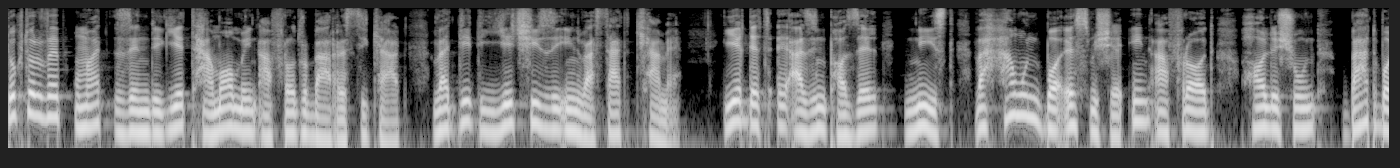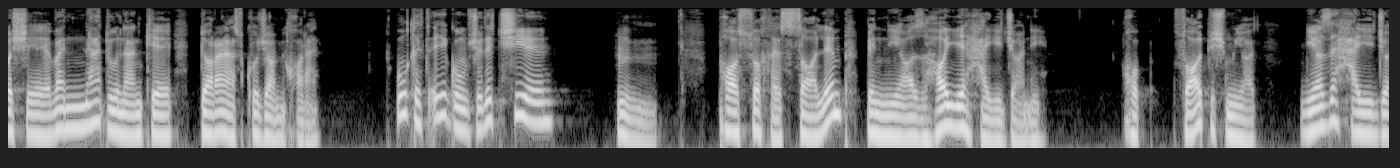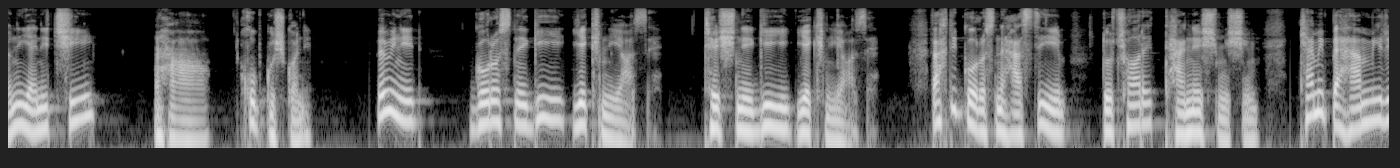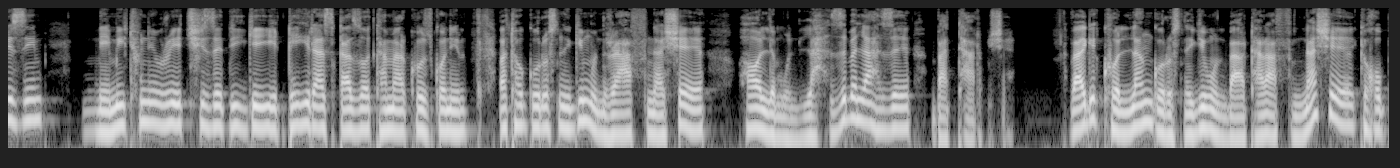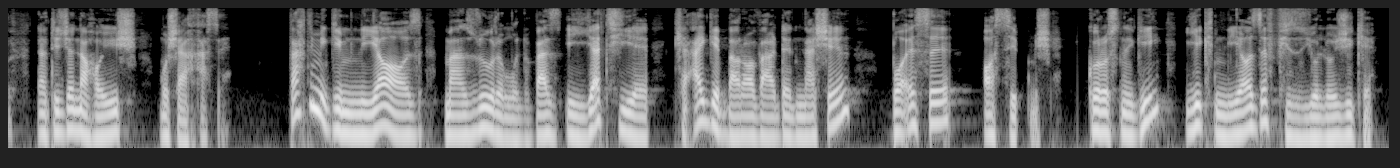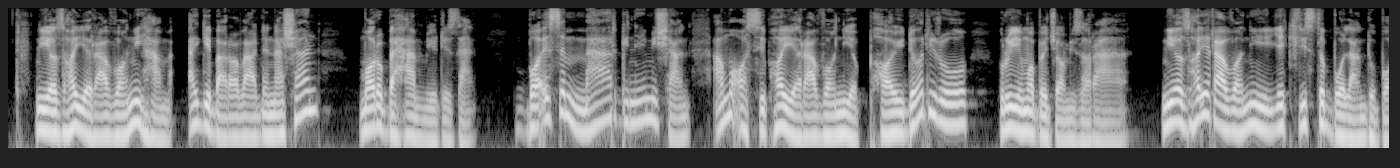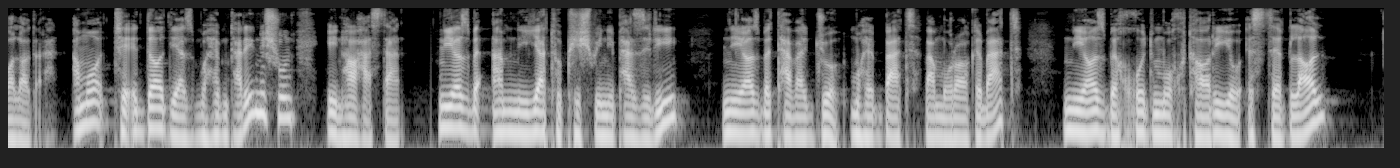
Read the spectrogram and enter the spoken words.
دکتر وب اومد زندگی تمام این افراد رو بررسی کرد و دید یه چیزی این وسط کمه. یه قطعه از این پازل نیست و همون باعث میشه این افراد حالشون بد باشه و ندونن که دارن از کجا می‌خورن. اون قطعه گم شده چیه؟ پاسخ سالم به نیازهای هیجانی. خب سوال پیش میاد. نیاز هیجانی یعنی چی؟ آها خوب گوش کنید. ببینید گرسنگی یک نیازه تشنگی یک نیازه. وقتی گرسنه هستیم دچار تنش میشیم. کمی به هم میریزیم نمی‌تونیم روی چیز دیگه غیر از غذا تمرکز کنیم و تا گرسنگیمون رفت نشه حالمون لحظه به لحظه بدتر میشه. و اگه کلا گرسنگیمون برطرف نشه که خب نتیجه نهاییش مشخصه. وقتی میگیم نیاز منظورمون وضعیتیه که اگه برآورده نشه باعث آسیب میشه. گرسنگی یک نیاز فیزیولوژیکه. نیازهای روانی هم اگه برآورده نشن ما رو به هم میریزن. باعث مرگ نمیشن اما آسیبهای روانی پایداری رو روی ما به جا می‌ذارن. نیازهای روانی یک لیست بلند و بالا دارن اما تعدادی از مهمترینشون اینها هستند نیاز به امنیت و پیشبینی پذیری نیاز به توجه محبت و مراقبت نیاز به خود مختاری و استقلال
